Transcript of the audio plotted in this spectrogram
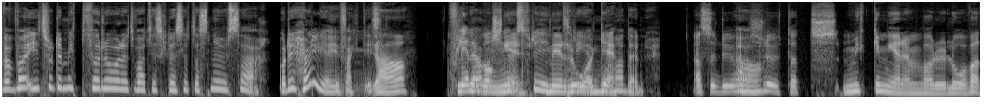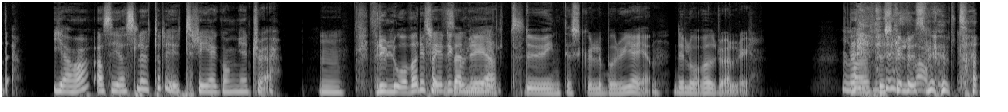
Jag trodde mitt förra året var att jag skulle sluta snusa. Och det höll jag ju faktiskt. Ja, flera jag gånger. Med råge. Alltså du har Ja. slutat mycket mer än vad du lovade. Ja, alltså jag slutade ju tre gånger tror jag. Mm. För du lovade Tredje faktiskt aldrig att du inte skulle börja igen. Det lovade du aldrig. Du är skulle sant. sluta.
